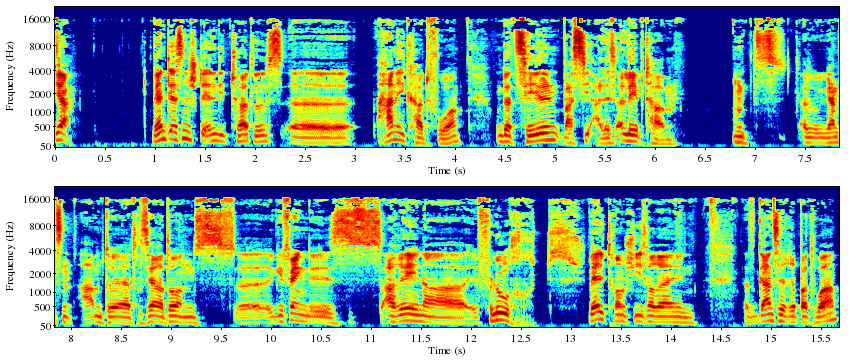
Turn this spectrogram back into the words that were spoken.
ja. Währenddessen stellen die Turtles äh, Honeycutt vor und erzählen, was sie alles erlebt haben. Und also die ganzen Abenteuer, Triceratons, äh, Gefängnis, Arena, Flucht, Weltraumschießereien, das ganze Repertoire.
